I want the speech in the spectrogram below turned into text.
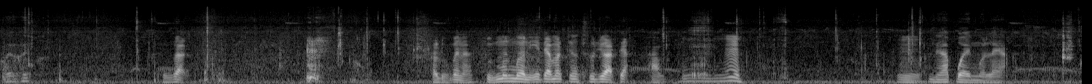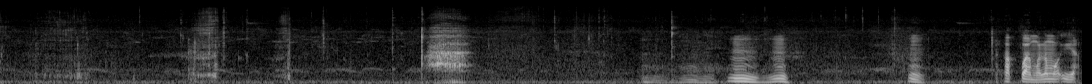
เฮ้ยเฮ้ยผมก็กระดูกไปนะตุ๋นเมื่อนๆนี้แต่มันจะสุดยอดเนี่ยครับอืมอืมเนื้อเปื่อยหมดเลยอะอืมนี่ อืมอืมอืมพักปล่อยหมดแล้วหมดอีกอะ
